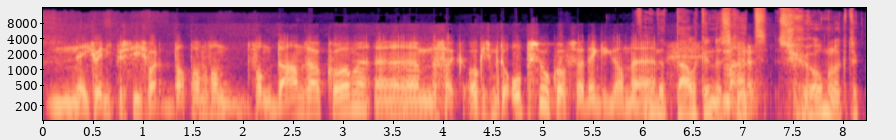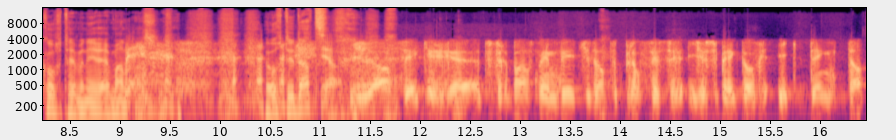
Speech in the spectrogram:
Nee, ik weet niet precies waar dat dan van, vandaan zou komen. Uh, dat zou ik ook eens moeten opzoeken of zo, denk ik dan. De taalkunde maar... schiet schromelijk tekort, hè, meneer Herman? Als... Hoort u dat? Ja, ja zeker. Het verbaast mij een beetje dat de professor spreekt over ik denk dat,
